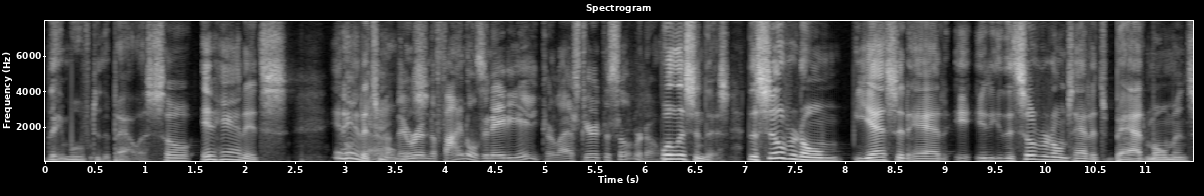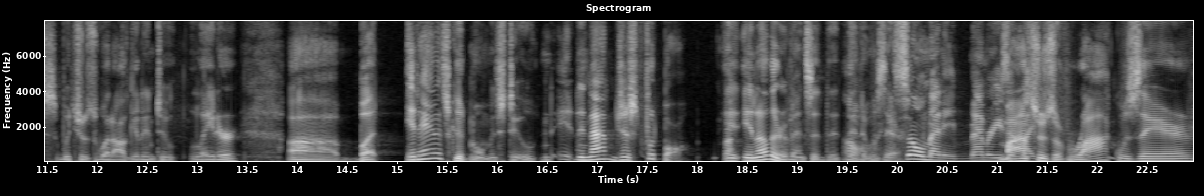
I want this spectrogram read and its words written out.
they moved to the Palace, so it had its it had its Oh, Yeah, moments. They were in the finals in '88 or last year at the Silverdome. Well, listen to this. The Silverdome, yes, it had it, it, the Silverdome's had its bad moments, which is what I'll get into later. Uh, but it had its good moments too, It- not just football. In, in other events that, that Oh, it was there. So many memories. of my- Monsters of Rock was there.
